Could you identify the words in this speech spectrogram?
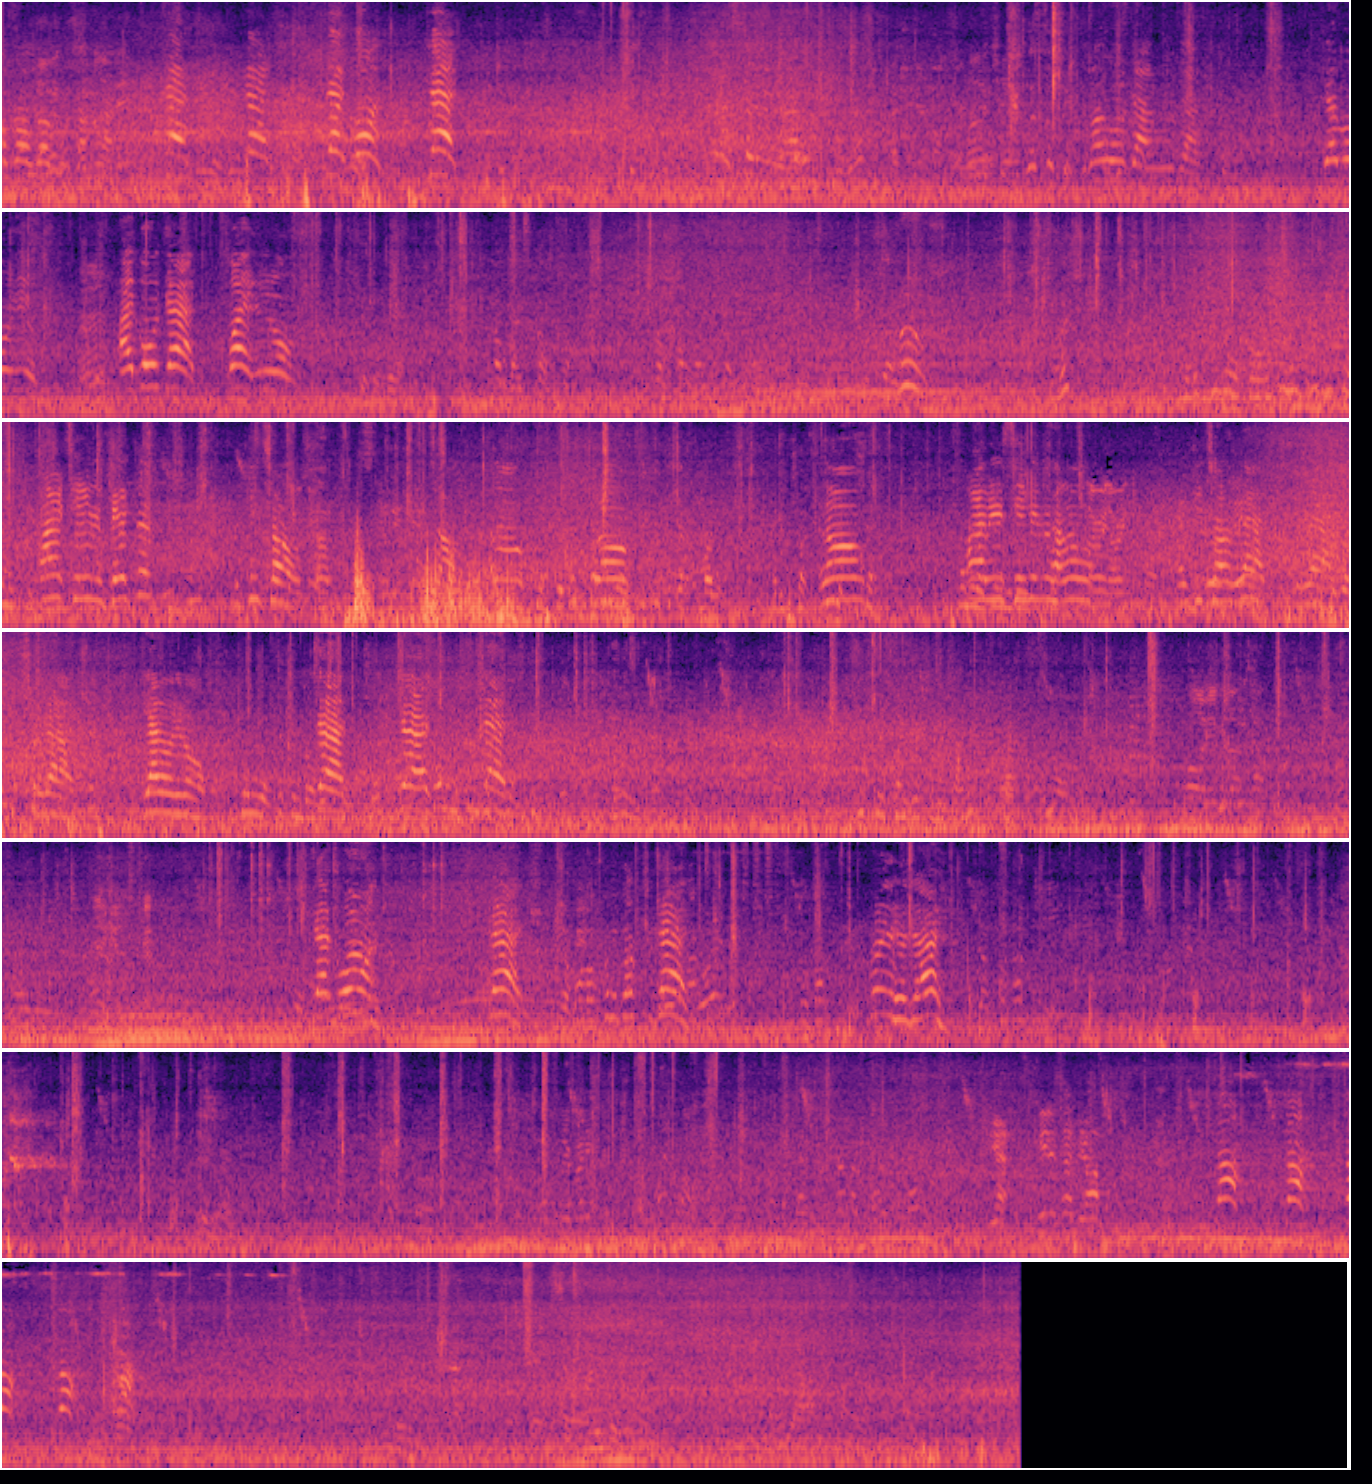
go, go, go. Tag, tag, tag, go on, tag. I go down, go down. Dad, what you? I go down. Quiet, you know. Come, guys, come, come. Come, come, guys, come. Move. George? George, you're going to go. I'm going to take the picture. The big Charles. Big Charles. Hello. Hello. Hello. Hi, we see me. Hello. Hey, big Charles, dad. Dad. Dad. Dad, you know. Dad. Dad. Dad. Dad, one. Dad. Dad. Come here, Dad. Yeah, he just had the office. Stop. Stop. Stop. Stop. Stop.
